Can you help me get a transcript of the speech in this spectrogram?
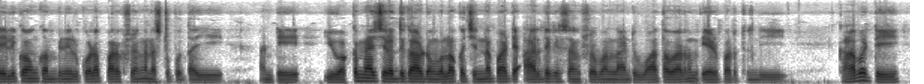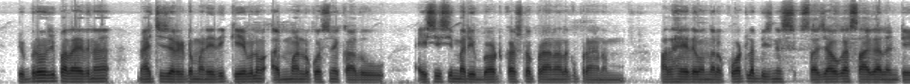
టెలికాం కంపెనీలు కూడా పరోక్షంగా నష్టపోతాయి. అంటే ఈ ఒక్క మ్యాచ్ రద్దు కావడం వల్ల ఒక చిన్నపాటి ఆర్థిక సంక్షోభం లాంటి వాతావరణం ఏర్పడుతుంది. కాబట్టి ఫిబ్రవరి పదహైదున మ్యాచ్ జరగడం అనేది కేవలం అభిమానుల కోసమే కాదు. ఐసీసీ మరియు బ్రాడ్కాస్ట్ల ప్రాణాలకు ప్రాణం. పదహైదు వందల కోట్ల బిజినెస్ సజావుగా సాగాలంటే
